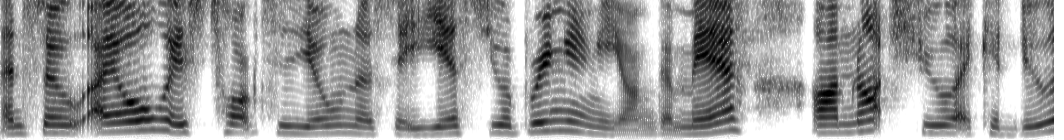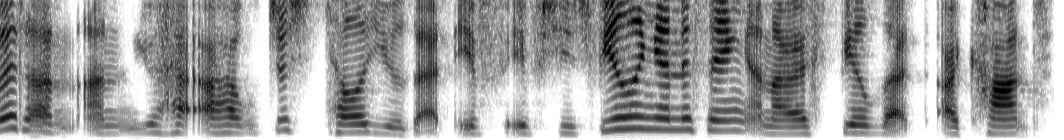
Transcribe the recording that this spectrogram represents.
And so I always talk to the owner, say, yes, you're bringing a younger mare. I'm not sure I can do it, and and you ha- I'll just tell you that if if she's feeling anything, and I feel that I can't,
